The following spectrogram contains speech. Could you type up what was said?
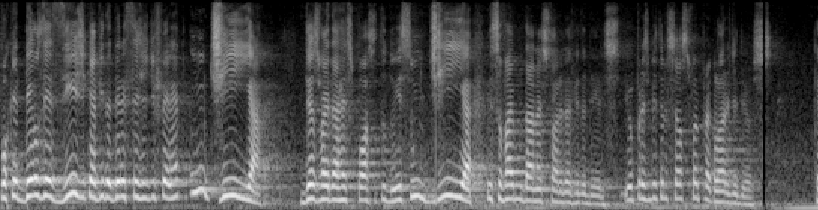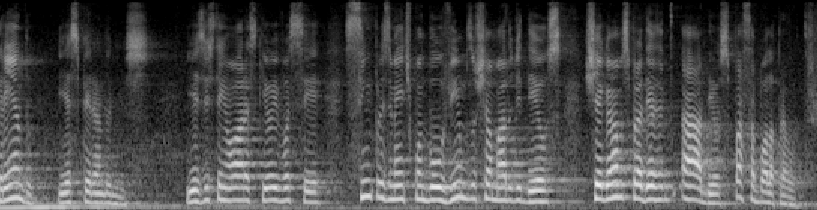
porque Deus exige que a vida deles seja diferente, um dia Deus vai dar a resposta a tudo isso. Um dia isso vai mudar na história da vida deles. E o presbítero Celso foi para a glória de Deus, crendo e esperando nisso. E existem horas que eu e você, simplesmente quando ouvimos o chamado de Deus, chegamos para Deus e ah, Deus, passa a bola para outro.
